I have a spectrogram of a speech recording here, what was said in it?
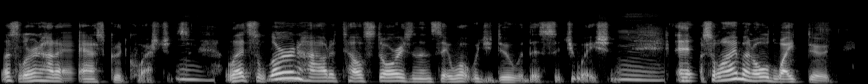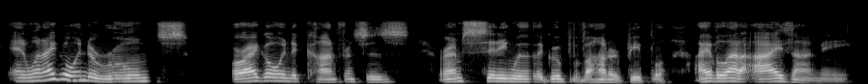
Let's learn how to ask good questions. Mm. Let's learn mm. how to tell stories and then say, what would you do with this situation? Mm. And so I'm an old white dude. And when I go mm-hmm. into rooms or I go into conferences or I'm sitting with a group of 100 people, I have a lot of eyes on me.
